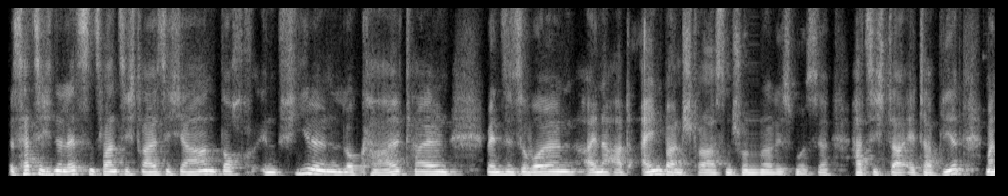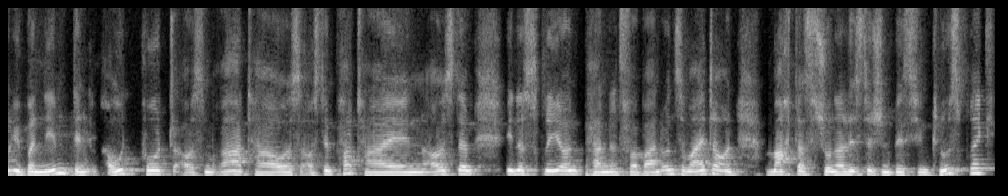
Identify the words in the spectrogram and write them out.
Es hat sich in den letzten 20, 30 Jahren doch in vielen Lokalteilen, wenn Sie so wollen, eine Art Einbahnstraßenjournalismus, ja, hat sich da etabliert. Man übernimmt den Output aus dem Rathaus, aus den Parteien, aus dem Industrie Industrie- und Handelsverband und so weiter und macht das journalistisch ein bisschen knusprig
